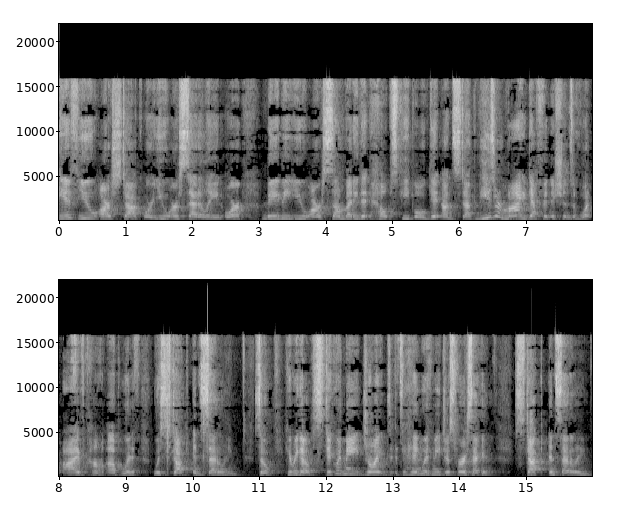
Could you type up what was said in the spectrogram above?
if you are stuck or you are settling or maybe you are somebody that helps people get unstuck, these are my definitions of what I've come up with with stuck and settling. So here we go. Stick with me, join, to hang with me just for a second. Stuck and settling.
